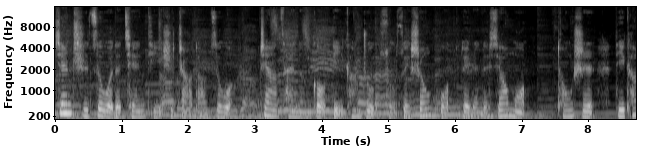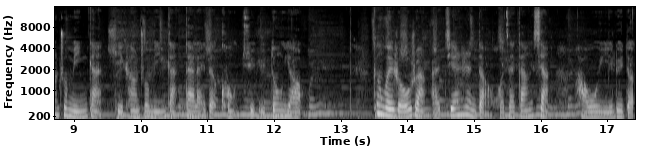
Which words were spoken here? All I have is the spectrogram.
坚持自我的前提是找到自我，这样才能够抵抗住琐碎生活对人的消磨，同时抵抗住敏感，抵抗住敏感带来的恐惧与动摇，更为柔软而坚韧地活在当下，毫无疑虑地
